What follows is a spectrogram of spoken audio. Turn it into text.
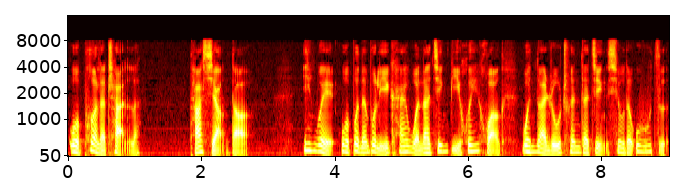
我破了产了。他想到，因为我不能不离开我那金碧辉煌、温暖如春的锦绣的屋子。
